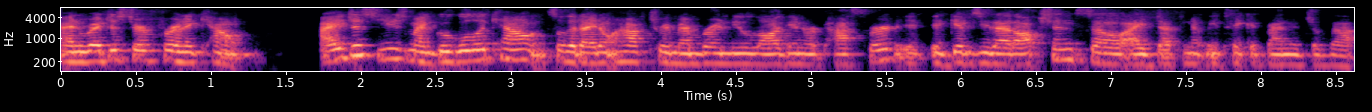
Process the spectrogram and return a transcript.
and register for an account. I just use my Google account so that I don't have to remember a new login or password. It, it gives you that option, so I definitely take advantage of that.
